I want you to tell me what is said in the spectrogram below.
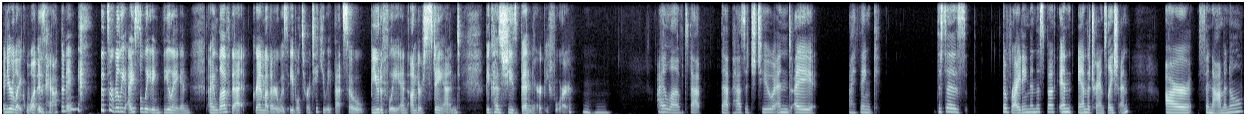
and you're like, what is happening? that's a really isolating feeling. And I love that grandmother was able to articulate that so beautifully and understand because she's been there before. Mm-hmm. I loved that that passage too, and I I think this is the writing in this book and and the translation are phenomenal,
